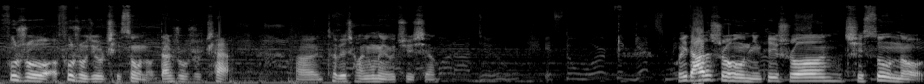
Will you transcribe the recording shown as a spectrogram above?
复数复数就是 c h i s o n o 单数是 c'è。呃，特别常用的一个句型。回答的时候，你可以说 “ci sono”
